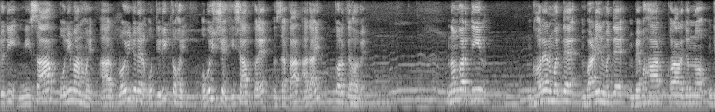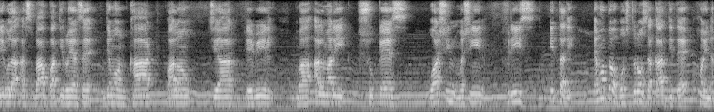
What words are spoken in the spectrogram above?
যদি নিসাব পরিমাণ হয় আর প্রয়োজনের অতিরিক্ত হয়, অবশ্যই হিসাব করে জাকাত আদায় করতে হবে। নম্বর তিন, ঘরের মধ্যে, বাড়ির মধ্যে ব্যবহার করার জন্য যেগুলা আসবাব পাতি রয়েছে, যেমন খাট, পালং, চেয়ার, টেবিল বা আলমারি সুকেস ওয়াশিং মেশিন ফ্রিজ ইত্যাদি। এমতো বস্তুরও জাকাত দিতে হয় না।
